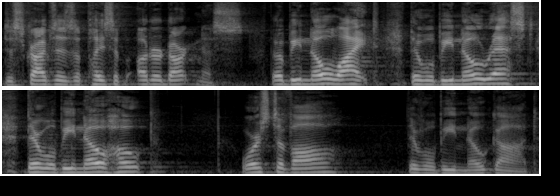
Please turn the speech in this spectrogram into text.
describes it as a place of utter darkness. There will be no light. There will be no rest. There will be no hope. Worst of all, there will be no God.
